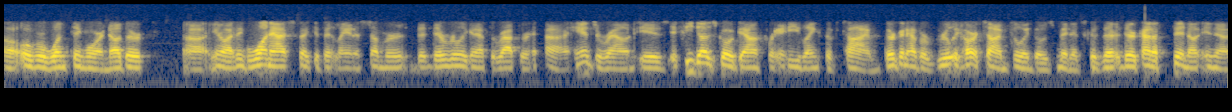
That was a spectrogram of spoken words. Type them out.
uh, over one thing or another. Uh, you know, I think one aspect of Atlanta summer that they're really going to have to wrap their uh, hands around is if he does go down for any length of time, they're going to have a really hard time filling those minutes because they're they're kind of thin in a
